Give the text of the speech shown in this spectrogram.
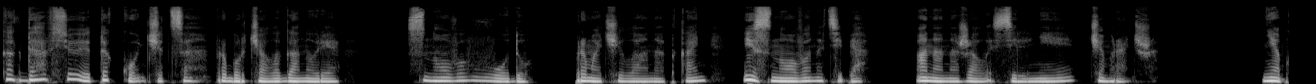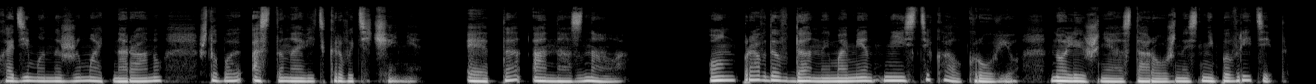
когда все это кончится», — пробурчала Ганория. «Снова в воду», — промочила она ткань, — «и снова на тебя». Она нажала сильнее, чем раньше. Необходимо нажимать на рану, чтобы остановить кровотечение. Это она знала. Он, правда, в данный момент не истекал кровью, но лишняя осторожность не повредит.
